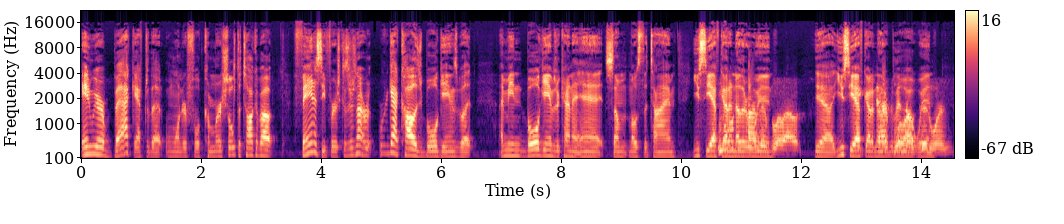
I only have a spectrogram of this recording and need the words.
And we are back after that wonderful commercial to talk about fantasy first, because there's not we got college bowl games, but I mean bowl games are kind of eh some most of the time. UCF got Most another win. Blowout. Yeah, UCF got another hasn't no blowout win.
